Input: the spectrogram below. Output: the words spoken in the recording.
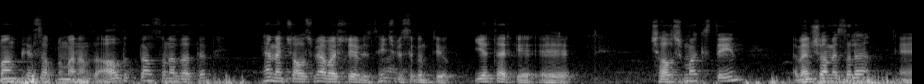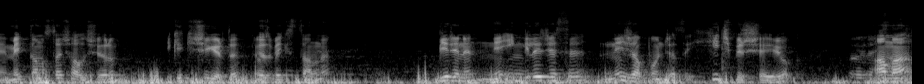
Banka hesap numaranızı aldıktan sonra zaten hemen çalışmaya başlayabilirsiniz. Hiçbir Aynen. sıkıntı yok. Yeter ki e, çalışmak isteyin. Ben şu an mesela e, McDonald's'ta çalışıyorum. İki kişi girdi Özbekistanlı. Birinin ne İngilizcesi ne Japoncası hiçbir şey yok. Öyle Ama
